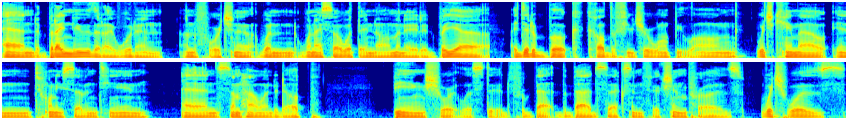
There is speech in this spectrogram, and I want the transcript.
and but I knew that I wouldn't. Unfortunately, when when I saw what they nominated, but yeah, I did a book called "The Future Won't Be Long," which came out in 2017, and somehow ended up being shortlisted for ba- the Bad Sex in Fiction Prize, which was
